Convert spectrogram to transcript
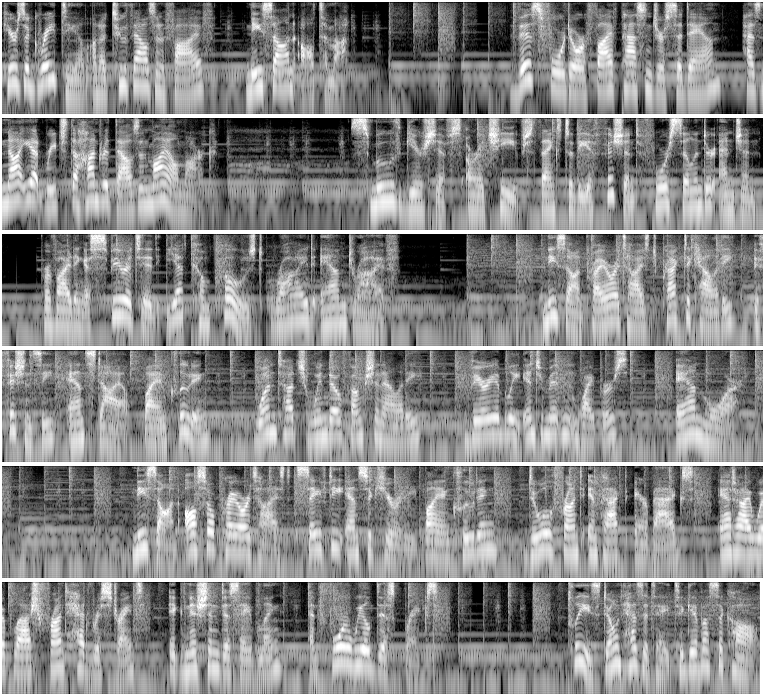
Here's a great deal on a 2005 Nissan Altima. This four-door, five-passenger sedan has not yet reached the 100,000-mile mark. Smooth gear shifts are achieved thanks to the efficient four-cylinder engine, providing a spirited yet composed ride and drive. Nissan prioritized practicality, efficiency, and style by including one-touch window functionality, variably intermittent wipers, and more. Nissan also prioritized safety and security by including dual front impact airbags, anti-whiplash front head restraints, ignition disabling, and four-wheel disc brakes. Please don't hesitate to give us a call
